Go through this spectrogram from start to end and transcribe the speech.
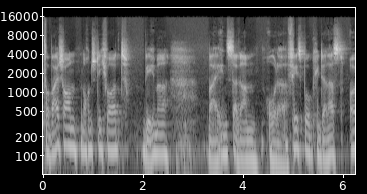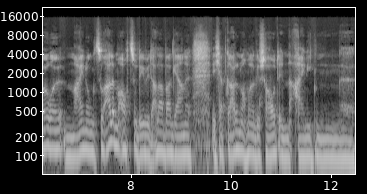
vorbeischauen, noch ein Stichwort, wie immer. Bei Instagram oder Facebook. Hinterlasst eure Meinung zu allem, auch zu David Alaba gerne. Ich habe gerade noch mal geschaut in einigen äh,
